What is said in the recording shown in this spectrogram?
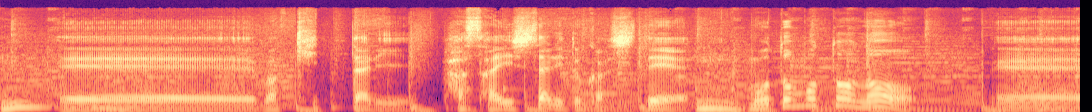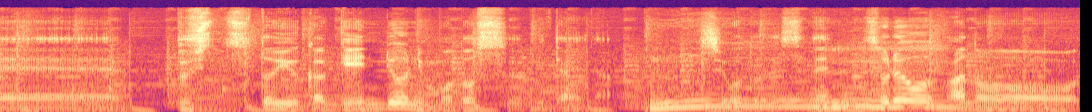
うん。えーまあ、切ったり破砕したりとかしてうん。もともとの、えー物質というか原料に戻すみたいなうん。仕事ですね。うん。それを、あの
